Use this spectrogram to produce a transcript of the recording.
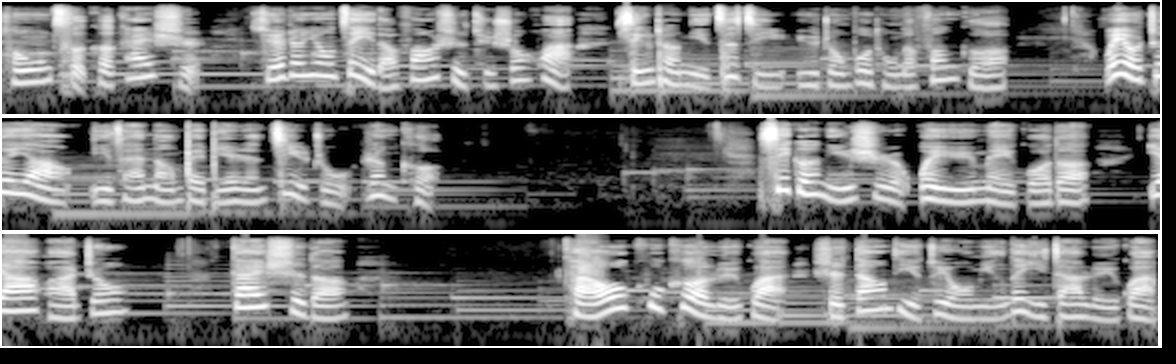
从此刻开始，学着用自己的方式去说话，形成你自己与众不同的风格。唯有这样，你才能被别人记住、认可。西格尼市位于美国的亚华州，该市的凯欧库克旅馆是当地最有名的一家旅馆，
